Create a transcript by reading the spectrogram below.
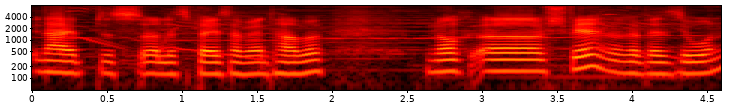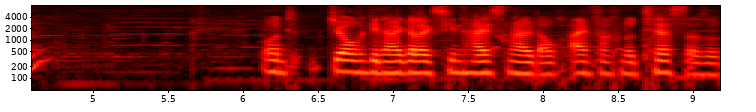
innerhalb des äh, Let's Plays erwähnt habe, noch äh, schwerere Versionen. Und die Originalgalaxien heißen halt auch einfach nur Test. Also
